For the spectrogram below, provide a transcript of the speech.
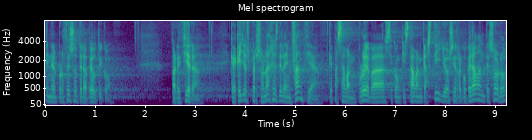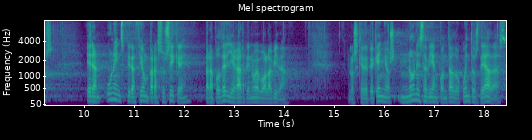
en el proceso terapéutico. Pareciera que aquellos personajes de la infancia que pasaban pruebas y conquistaban castillos y recuperaban tesoros eran una inspiración para su psique para poder llegar de nuevo a la vida. Los que de pequeños no les habían contado cuentos de hadas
